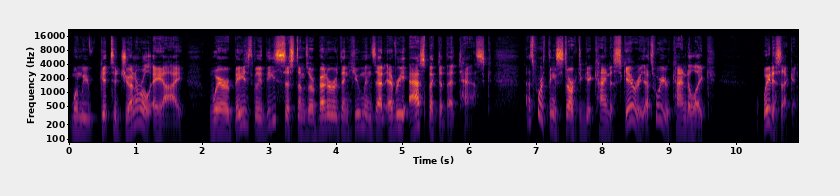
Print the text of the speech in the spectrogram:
when we get to general AI, where basically these systems are better than humans at every aspect of that task. That's where things start to get kind of scary. That's where you're kind of like, wait a second,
